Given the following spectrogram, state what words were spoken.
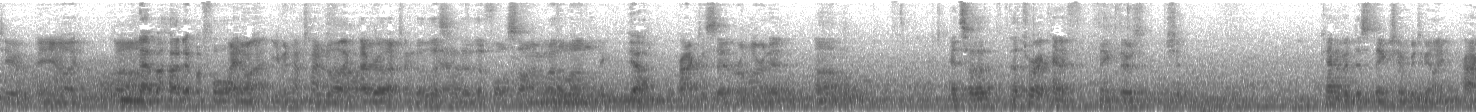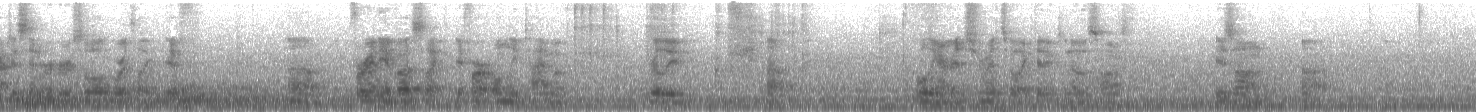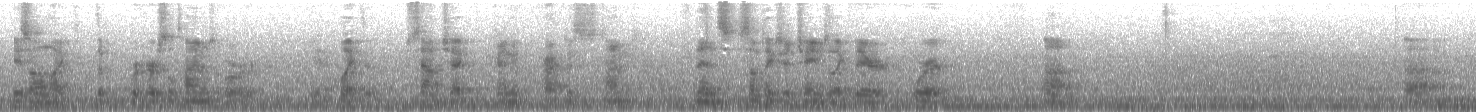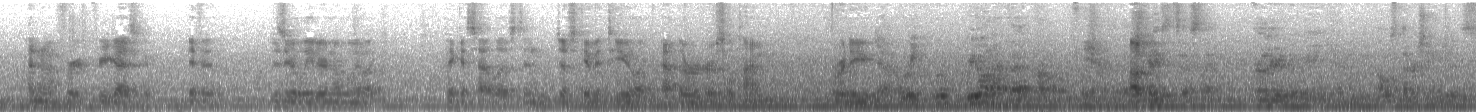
too," and you're like, um, Never heard it before. I don't even have time to like. I barely have time to listen to the full song, let alone like Yeah. practice it or learn it. Um, and so that, that's where I kind of think there's should, kind of a distinction between like practice and rehearsal, where it's like if um, for any of us, like if our only time of really um, holding our instruments or like getting to know the songs is on uh, is on like the rehearsal times or Yeah. like the sound check kind of practice times, then s- something should change like there where um, uh, I don't know for for you guys if it is your leader normally like pick a set list and just give it to you like at the rehearsal time or do you Yeah, we, we, we don't have that problem, Yeah. unfortunately. Okay. She leaves it to us like earlier in the week and almost never changes.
